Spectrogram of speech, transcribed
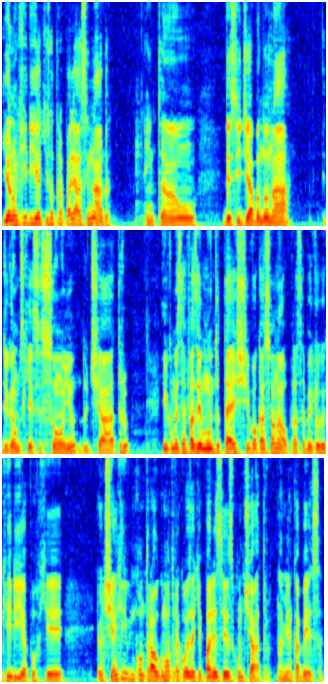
e eu não queria que isso atrapalhasse em nada. Então, decidi abandonar, digamos que esse sonho do teatro e comecei a fazer muito teste vocacional para saber o que eu queria, porque eu tinha que encontrar alguma outra coisa que parecesse com teatro na minha cabeça.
